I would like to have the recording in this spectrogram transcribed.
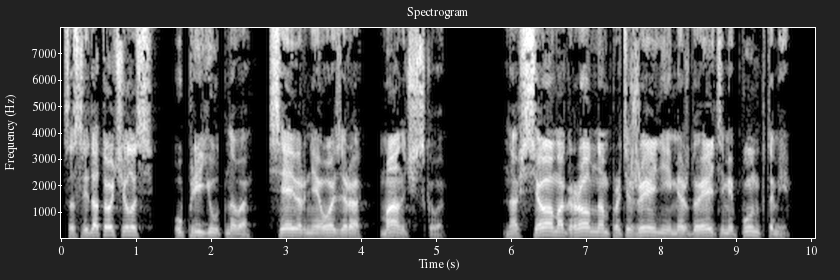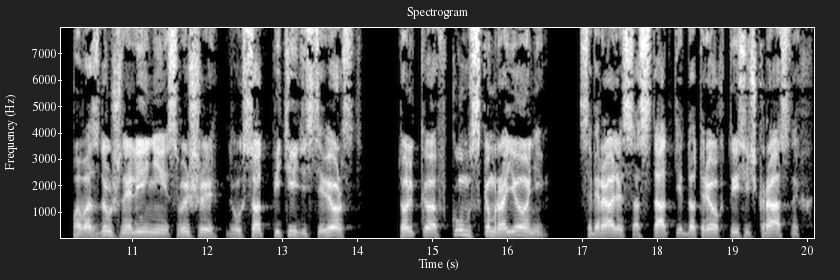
сосредоточилась у Приютного, севернее озера Маночского. На всем огромном протяжении между этими пунктами по воздушной линии свыше 250 верст только в Кумском районе собирались остатки до трех тысяч красных,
